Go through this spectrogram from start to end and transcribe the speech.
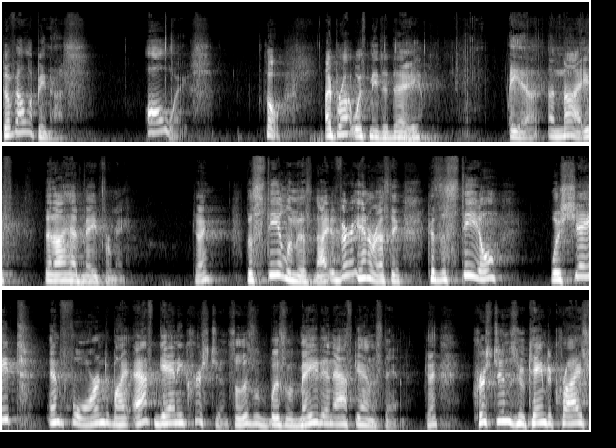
developing us. Always. So, I brought with me today a, a knife that I had made for me. Okay? The steel in this knife is very interesting because the steel was shaped and formed by Afghani Christians. So this was, this was made in Afghanistan. Okay? Christians who came to Christ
